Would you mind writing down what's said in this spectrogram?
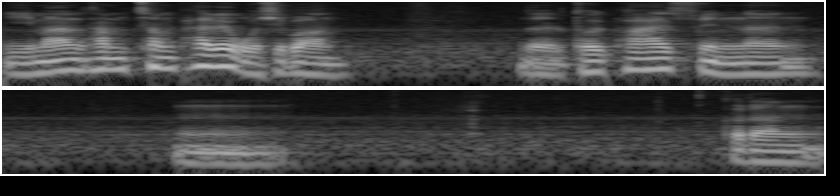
23,850원을 돌파할 수 있는 음, 그런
